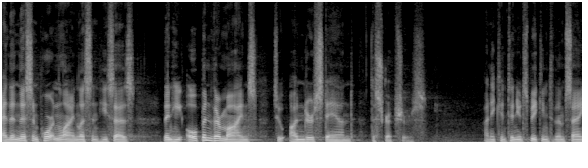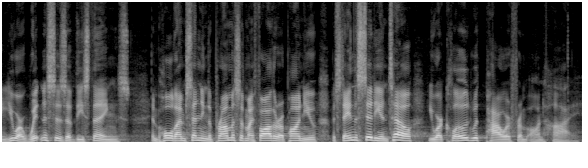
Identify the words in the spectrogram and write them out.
And then this important line listen, he says, then he opened their minds to understand the scriptures. And he continued speaking to them, saying, You are witnesses of these things. And behold, I'm sending the promise of my Father upon you, but stay in the city until you are clothed with power from on high.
